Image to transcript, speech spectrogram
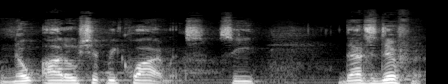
no auto ship requirements. See, that's different.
